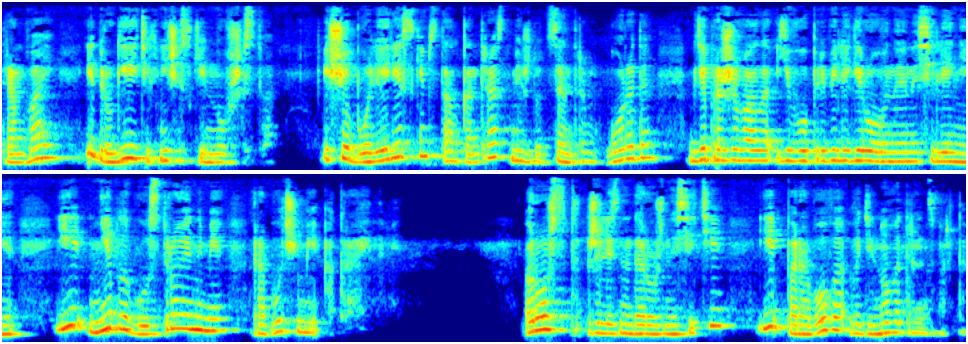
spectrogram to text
трамвай и другие технические новшества. Еще более резким стал контраст между центром города, где проживало его привилегированное население, и неблагоустроенными рабочими окраинами. Рост железнодорожной сети и парового водяного транспорта.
